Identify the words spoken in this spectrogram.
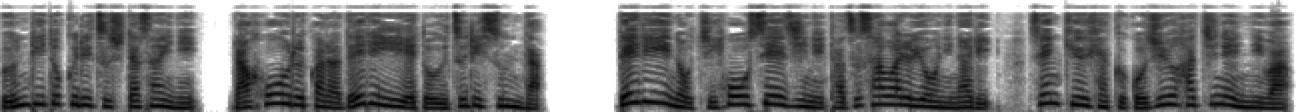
分離独立した際にラホールからデリーへと移り住んだ。デリーの地方政治に携わるようになり、1958年には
